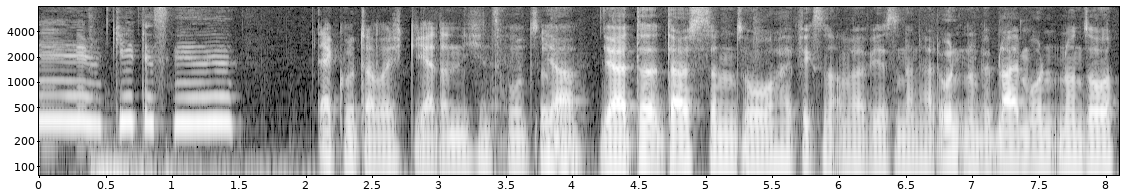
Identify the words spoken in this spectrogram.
nee, geht das nicht. Ja gut, aber ich gehe ja dann nicht ins Wohnzimmer. Ja, ja, da, da ist dann so halbwegs noch, aber wir sind dann halt unten und wir bleiben unten und so.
